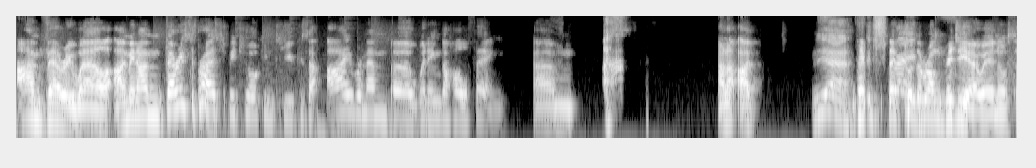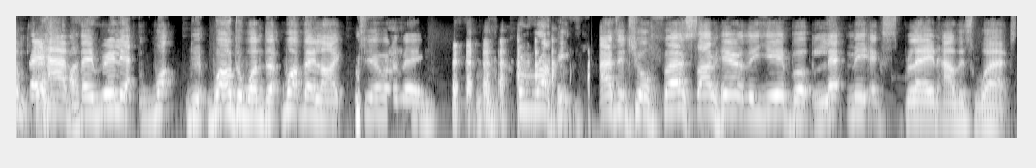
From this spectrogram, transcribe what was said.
I'm very well. I mean, I'm very surprised to be talking to you because I remember winning the whole thing. Um, and I, I Yeah, they, it's they put the wrong video in or something. They have. I- They really. What? World of Wonder. What they like? Do you know what I mean? right. As it's your first time here at the yearbook, let me explain how this works.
